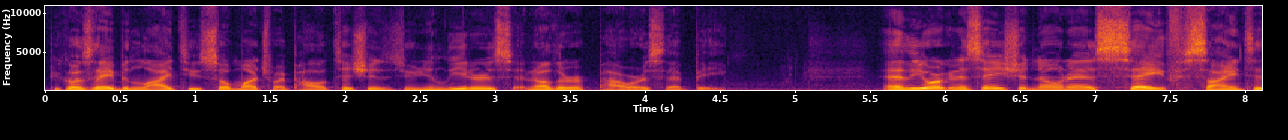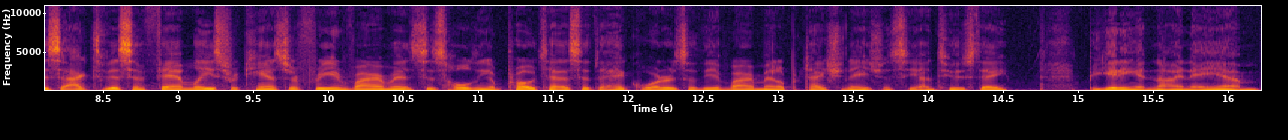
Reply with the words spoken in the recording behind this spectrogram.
because they've been lied to so much by politicians, union leaders, and other powers that be. And the organization known as SAFE, Scientists, Activists, and Families for Cancer Free Environments, is holding a protest at the headquarters of the Environmental Protection Agency on Tuesday, beginning at 9 a.m.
